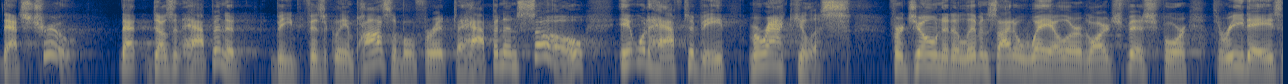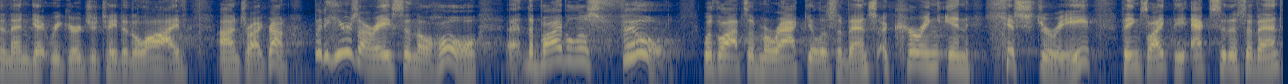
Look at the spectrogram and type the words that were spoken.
that's true. That doesn't happen. It'd be physically impossible for it to happen. And so it would have to be miraculous for Jonah to live inside a whale or a large fish for three days and then get regurgitated alive on dry ground. But here's our ace in the hole uh, the Bible is filled with lots of miraculous events occurring in history. Things like the Exodus event,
